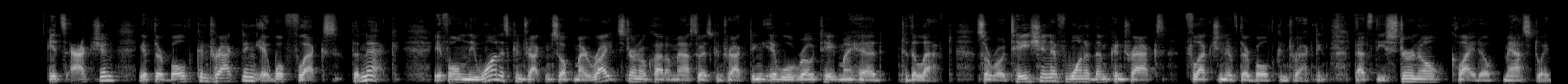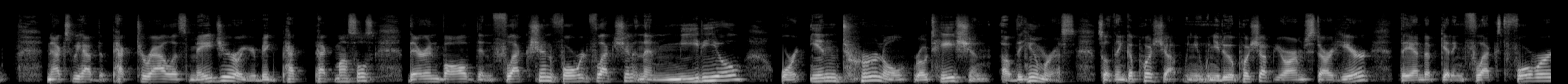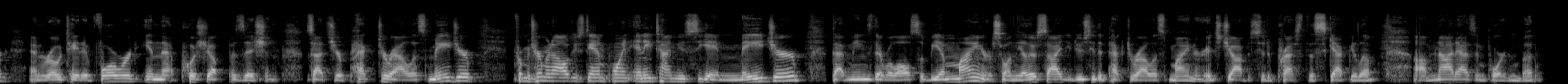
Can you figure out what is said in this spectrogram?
Its action, if they're both contracting, it will flex the neck. If only one is contracting, so if my right sternocleidomastoid is contracting, it will rotate my head to the left. So rotation if one of them contracts, flexion if they're both contracting. That's the sternocleidomastoid. Next we have the pectoralis major, or your big pec, pec muscles. They're involved in flexion, forward flexion, and then medial or internal rotation of the humerus. So think a push-up. When you, when you do a push-up, your arms start here. They end up getting flexed forward and rotated forward in that push-up position. So that's your pectoralis major. From a terminology standpoint, anytime you see a major, that means there will also be a minor. So on the other side, you do see the pectoralis minor. Its job is to depress the scapula. Um, not as important, but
